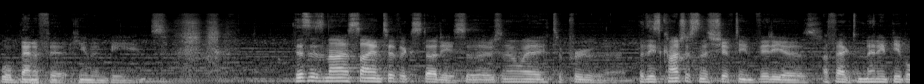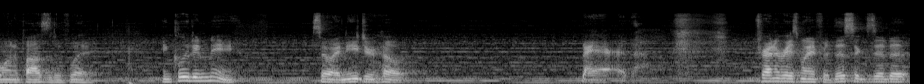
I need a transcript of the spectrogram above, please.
will benefit human beings. This is not a scientific study, so there's no way to prove that. But these consciousness shifting videos affect many people in a positive way, including me. So I need your help. Bad. I'm trying to raise money for this exhibit.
